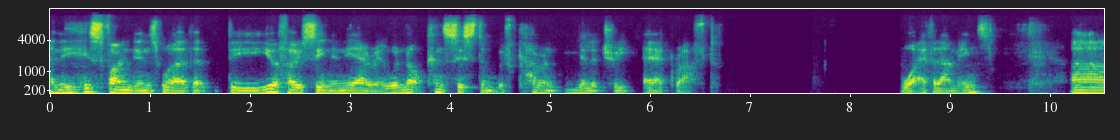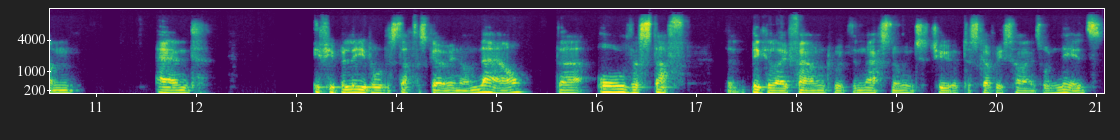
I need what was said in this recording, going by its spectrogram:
and his findings were that the UFOs seen in the area were not consistent with current military aircraft, whatever that means. Um, and if you believe all the stuff that's going on now, that all the stuff that Bigelow found with the National Institute of Discovery Science, or NIDS,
